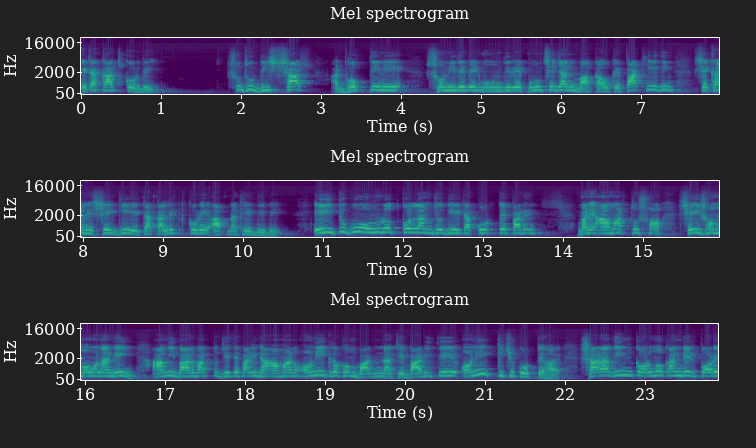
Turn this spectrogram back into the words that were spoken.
এটা কাজ করবেই। শুধু বিশ্বাস আর ভক্তি নিয়ে শনিদেবের মন্দিরে পৌঁছে যান বা কাউকে পাঠিয়ে দিন, সেখানে সে গিয়ে এটা কালেক্ট করে আপনাকে দেবে। এইটুকু অনুরোধ করলাম, যদি এটা করতে পারেন মানে আমার তো সেই সম্ভাবনা নেই। আমি বারবার তো যেতে পারি না। আমার অনেক রকম বার্ন আছে। বাড়িতে অনেক কিছু করতে হয়। সারাদিন কর্মকাণ্ডের পরে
